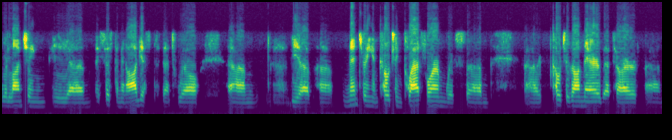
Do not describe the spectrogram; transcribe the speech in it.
we're launching a, uh, a system in August that will um, uh, be a, a, mentoring and coaching platform with um, uh, coaches on there that are um,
